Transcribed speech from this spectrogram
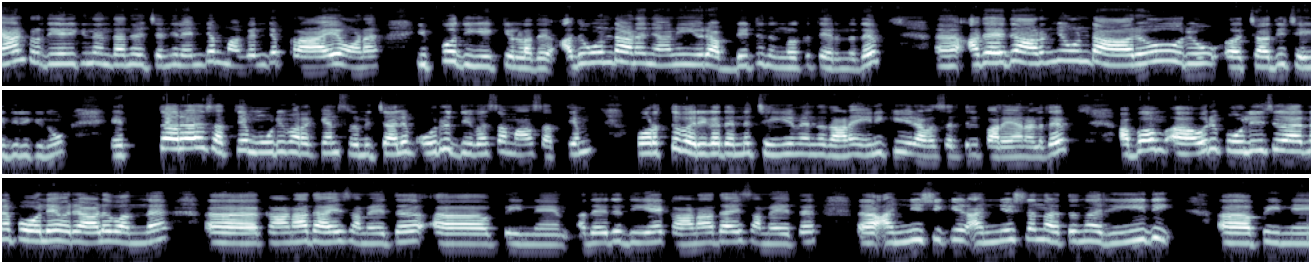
ഞാൻ പ്രതികരിക്കുന്നത് എന്താന്ന് വെച്ച് കഴിഞ്ഞാൽ എന്റെ മകന്റെ പ്രായമാണ് ഇപ്പോ ദിയക്കുള്ളത് അതുകൊണ്ടാണ് ഞാൻ ഈ ഒരു അപ്ഡേറ്റ് നിങ്ങൾക്ക് തരുന്നത്. അതായത് അറിഞ്ഞുകൊണ്ട് ആരോ ഒരു ചതി ചെയ്തിരിക്കുന്നു. എത്ര സത്യം മൂടി മറയ്ക്കാൻ ശ്രമിച്ചാലും ഒരു ദിവസം ആ സത്യം പുറത്തു വരിക തന്നെ ചെയ്യുമെന്നതാണ് എനിക്ക് ഈ ഒരു അവസരത്തിൽ പറയാനുള്ളത്. അപ്പം ഒരു പോലീസുകാരനെ പോലെ ഒരാൾ വന്ന് കാണാതായ സമയത്ത് പിന്നെ അതായത് ദിയെ കാണാതായ സമയത്ത് അന്വേഷിക്ക അന്വേഷണം നടത്തുന്ന രീതി പിന്നെ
